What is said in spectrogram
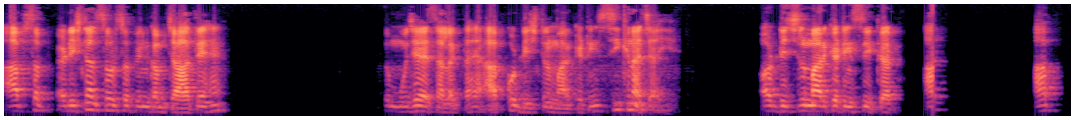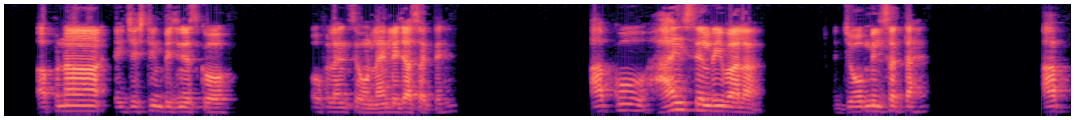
आप सब एडिशनल सोर्स ऑफ़ इनकम चाहते हैं तो मुझे ऐसा लगता है आपको डिजिटल मार्केटिंग सीखना चाहिए। और डिजिटल मार्केटिंग सीखकर। आप, आप अपना एग्जिस्टिंग बिज़नेस को ऑफलाइन से ऑनलाइन ले जा सकते हैं। आपको हाई सैलरी वाला जॉब मिल सकता है। आप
